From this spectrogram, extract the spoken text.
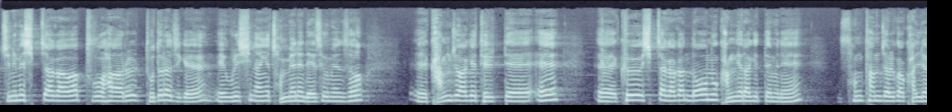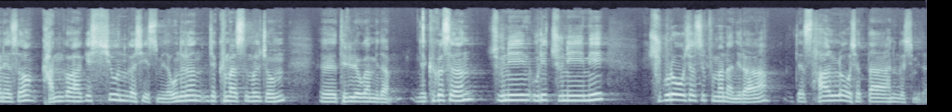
주님의 십자가와 부활을 도드라지게 에, 우리 신앙의 전면에 내세우면서 에, 강조하게 될 때에 그 십자가가 너무 강렬하기 때문에 성탄절과 관련해서 간과하기 쉬운 것이 있습니다. 오늘은 이제 그 말씀을 좀 드리려고 합니다. 네, 그것은 주님, 우리 주님이 죽으러 오셨을 뿐만 아니라 살러 오셨다 하는 것입니다.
